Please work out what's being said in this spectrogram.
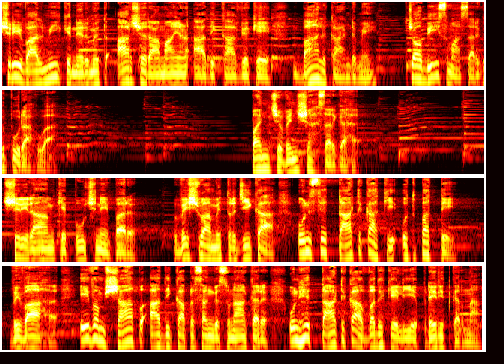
श्री वाल्मीकि निर्मित आर्ष रामायण आदि काव्य के बाल कांड में चौबीसवां सर्ग पूरा हुआ। पंचविंश सर्ग है। श्री राम के पूछने पर विश्वामित्र जी का उनसे ताटका की उत्पत्ति, विवाह एवं शाप आदि का प्रसंग सुनाकर उन्हें ताटका वध के लिए प्रेरित करना।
